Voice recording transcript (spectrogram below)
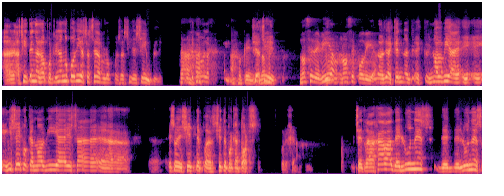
Así tengas la oportunidad, no podías hacerlo, pues así de simple. La Ah, ok. Sí, No, no se debía No, o no se podía. No, es que, no- es que no había, eh, eh, en esa época no había esa, eh, eso de 7 por, 7 por 14, por ejemplo. Se trabajaba de lunes, de, de lunes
